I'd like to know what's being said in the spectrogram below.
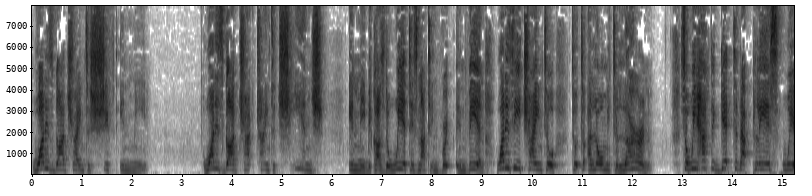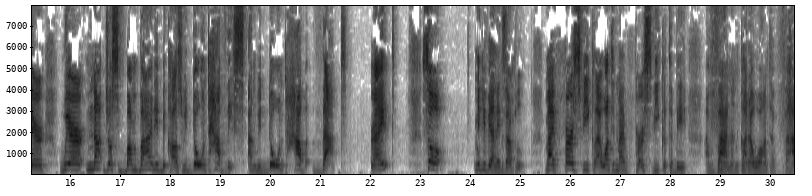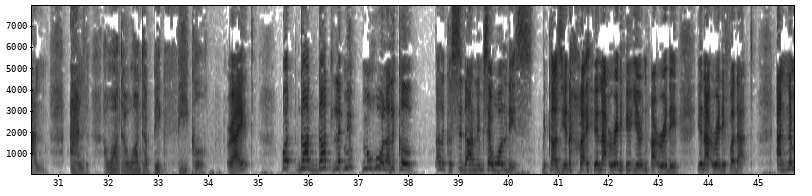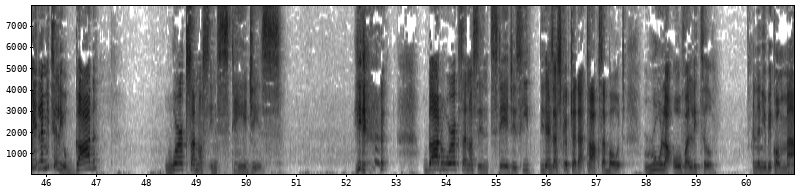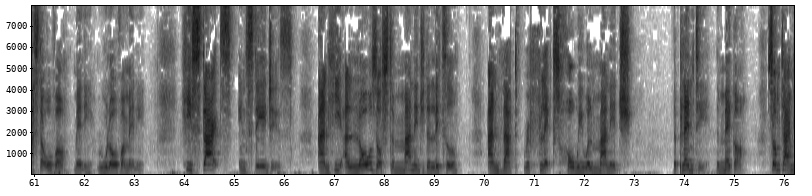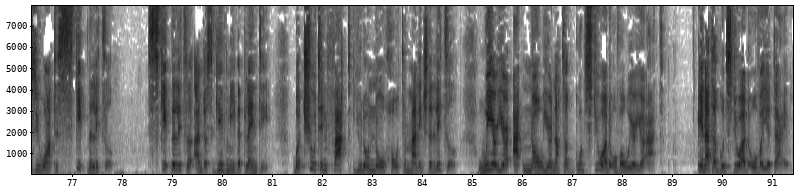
What is God trying to shift in me? What is God try, trying to change in me? Because the wait is not in, in vain. What is He trying to, to, to allow me to learn? So we have to get to that place where we're not just bombarded because we don't have this and we don't have that, right? So let me give you an example. My first vehicle, I wanted my first vehicle to be a van, and God, I want a van, and I want, I want a big vehicle, right? But God, God, let me, me hold a little, a little sit down and say, hold this, because you're not, you're not ready, you're not ready, you're not ready for that. And let me, let me tell you, God works on us in stages. He, God works on us in stages. He there's a scripture that talks about ruler over little, and then you become master over many, ruler over many. He starts in stages, and he allows us to manage the little, and that reflects how we will manage the plenty, the mega. Sometimes you want to skip the little, skip the little, and just give me the plenty. But truth in fact, you don't know how to manage the little. Where you're at now, you're not a good steward over where you're at. You're not a good steward over your time.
